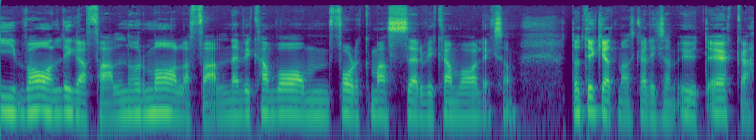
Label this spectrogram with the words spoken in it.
i vanliga fall, normala fall, när vi kan vara om folkmassor, vi kan vara liksom, då tycker jag att man ska liksom utöka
